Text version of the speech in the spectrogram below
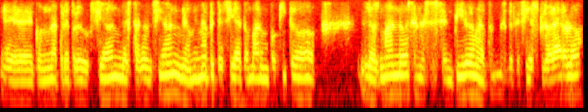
eh, con una preproducción de esta canción. A mí me apetecía tomar un poquito los mandos en ese sentido, me, me apetecía explorarlo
